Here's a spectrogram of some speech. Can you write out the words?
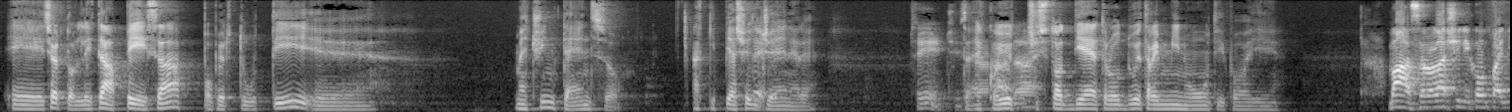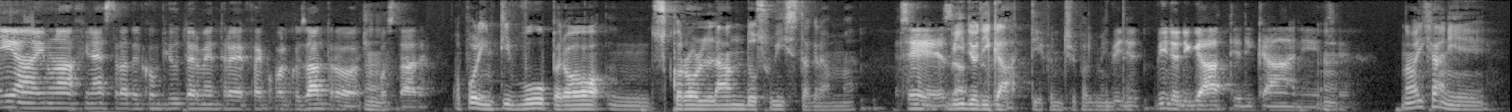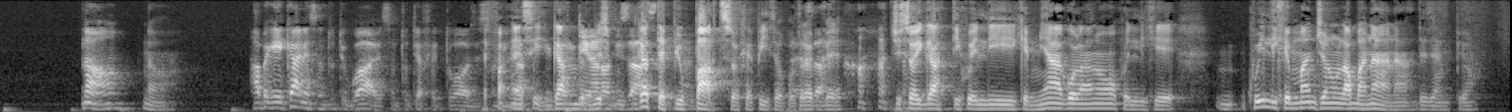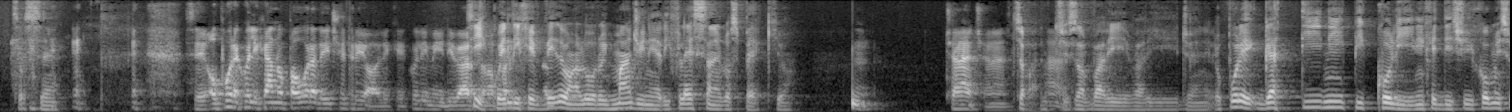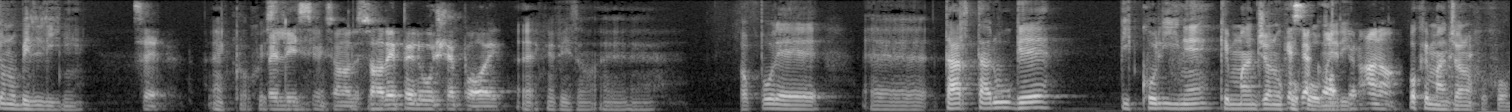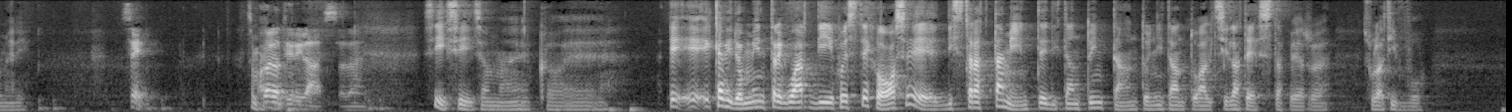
E certo l'età pesa un po' per tutti, eh, match intenso a chi piace il Sì. genere. Sì, ci sta, ecco, io dai. ci sto dietro due o tre minuti, poi... Ma se lo lasci di compagnia in una finestra del computer mentre fai qualcos'altro ci Ah. può stare. Oppure in tv, però mh, scrollando su Instagram. Sì, esatto. Video di gatti principalmente. Video, video di gatti e di cani. Eh. sì. No, i cani... No? No. Ah, perché i cani sono tutti uguali, sono tutti affettuosi. Sono fa- eh sì, il gatto, invece- gatto è più pazzo, capito? Potrebbe... Esatto. Ci sono i gatti quelli che miagolano, quelli che, mh, quelli che mangiano la banana, ad esempio. So se... Sì, oppure quelli che hanno paura dei cetrioli, che quelli mi Sì, divertono. quelli che vedono la loro immagine riflessa nello specchio. Ce n'è, ce n'è. Insomma, Eh. ci sono vari, vari generi. Oppure gattini piccolini che dici come sono bellini. Sì, Ecco, questi... bellissimi, sono, questi- sono dei peluche poi... Eh, capito? Eh, Oppure eh, tartarughe piccoline che mangiano Che cocomeri. Ah no, O che mangiano cocomeri. sì, Insomma, quello ti rilassa, dai. Sì, sì, insomma, ecco. eh. E, e- capito, mentre guardi queste cose, distrattamente, di tanto in tanto, ogni tanto alzi la testa per, sulla TV.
